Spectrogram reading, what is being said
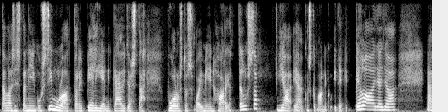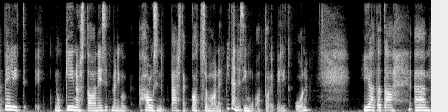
tällaisista niin kuin simulaattoripelien käytöstä puolustusvoimien harjoittelussa. Ja, ja koska mä oon niin itsekin pelaaja ja nämä pelit niin kiinnostaa, niin sitten mä niin halusin päästä katsomaan, että mitä ne simulaattoripelit on. Ja tota, äh,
